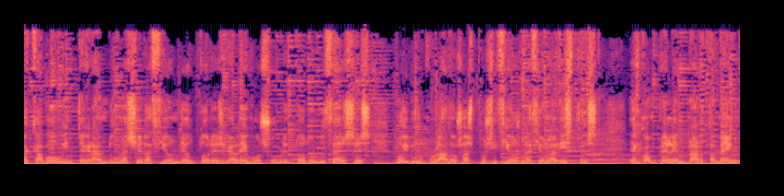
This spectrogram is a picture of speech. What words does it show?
acabou integrando unha xeración de autores galegos, sobre todo lucenses, moi vinculados ás posicións nacionalistas, e compre lembrar tamén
